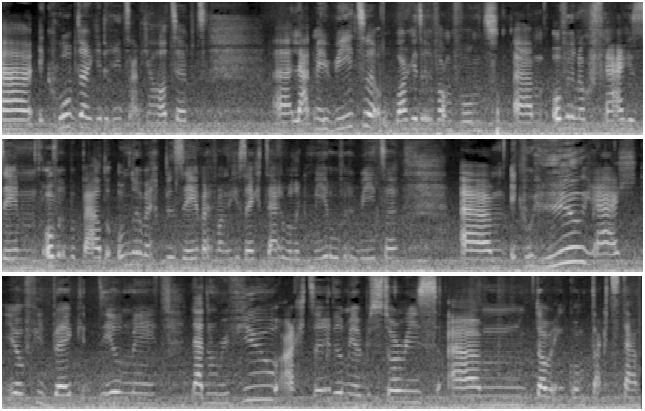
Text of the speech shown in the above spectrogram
Uh, ik hoop dat je er iets aan gehad hebt. Uh, laat mij weten wat je ervan vond. Um, of er nog vragen zijn. Of er bepaalde onderwerpen zijn waarvan je zegt, daar wil ik meer over weten. Um, ik wil heel graag jouw feedback. Deel mij. Laat een review achter. Deel mij op je stories. Um, dat we in contact staan.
